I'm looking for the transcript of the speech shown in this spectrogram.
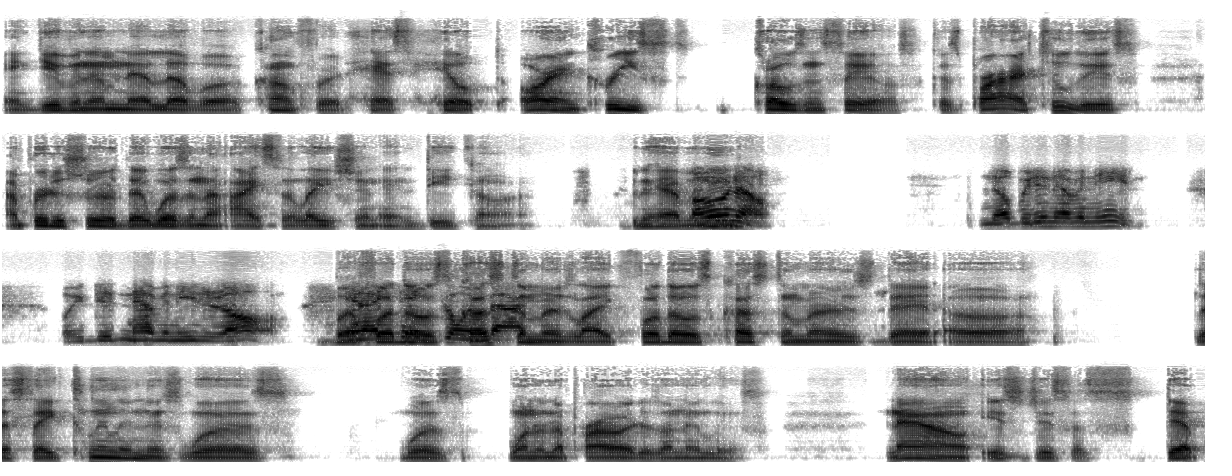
and giving them that level of comfort has helped or increased closing sales. Because prior to this, I'm pretty sure there wasn't an isolation and decon. We didn't have. A oh need. no, no, we didn't have a need. We didn't have a need at all. But for those customers, back- like for those customers that, uh, let's say, cleanliness was was one of the priorities on their list. Now it's just a step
